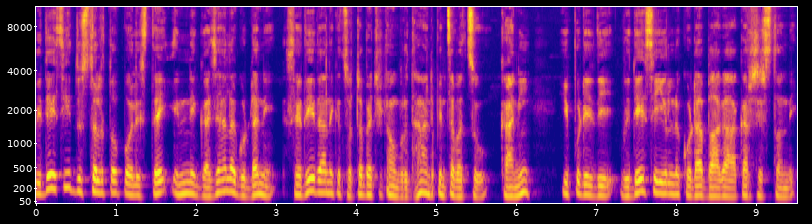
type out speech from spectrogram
విదేశీ దుస్తులతో పోలిస్తే ఇన్ని గజాల గుడ్డని శరీరానికి చుట్టబెట్టడం వృధా అనిపించవచ్చు. కానీ ఇప్పుడు ఇది విదేశీయులను కూడా బాగా ఆకర్షిస్తోంది.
